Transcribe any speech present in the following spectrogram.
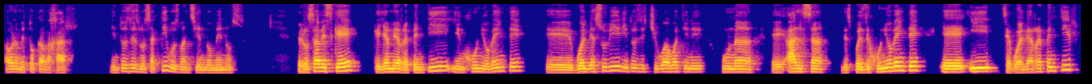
Ahora me toca bajar. Y entonces los activos van siendo menos. Pero ¿sabes qué? Que ya me arrepentí y en junio 20 eh, vuelve a subir y entonces Chihuahua tiene una eh, alza después de junio 20 eh, y se vuelve a arrepentir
